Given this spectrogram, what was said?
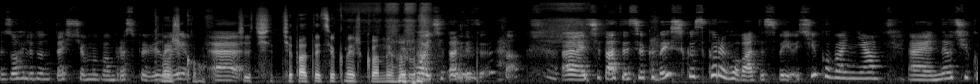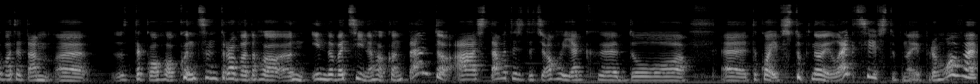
з огляду на те, що ми вам розповіли. Книжку. Е, Чи- чи- Читати цю книжку, а не гру. Ой, читати цю. Е, читати цю книжку, скоригувати свої очікування, не очікувати там. Такого концентрованого е, інноваційного контенту, а ставитись до цього як е, до е, такої вступної лекції, вступної промови.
